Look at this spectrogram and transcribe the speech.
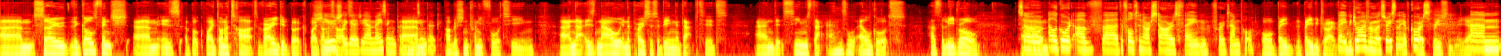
Um, so the Goldfinch um, is a book by Donna Tartt, a very good book by Donna Hugely Tartt. good. Yeah, amazing, book, amazing um, book. Published in 2014, uh, and that is now in the process of being adapted. And it seems that Ansel Elgort has the lead role, So um, Elgort of uh, The Fault in Our Stars fame, for example. or baby, the Baby Driver. Baby Driver, most recently, of course. Most recently, yeah. Um,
